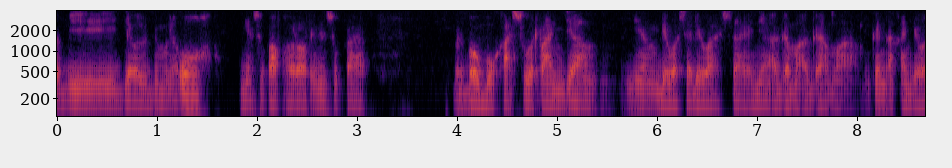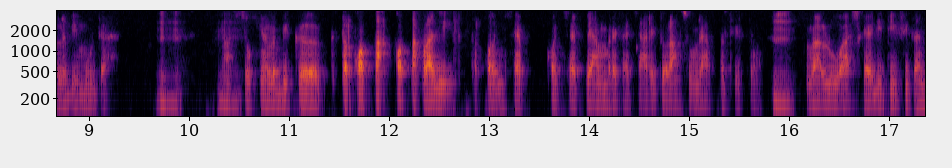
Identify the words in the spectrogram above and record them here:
Hmm. Lebih jauh lebih mudah. Oh, ini suka horor, ini suka berbau-bau kasur ranjang, ini yang dewasa-dewasa, ini yang agama-agama. Mungkin akan jauh lebih mudah. Hmm. Hmm. Masuknya lebih ke terkotak-kotak lagi, terkonsep konsep yang mereka cari itu langsung dapet gitu. Hmm. Nggak luas kayak di TV kan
